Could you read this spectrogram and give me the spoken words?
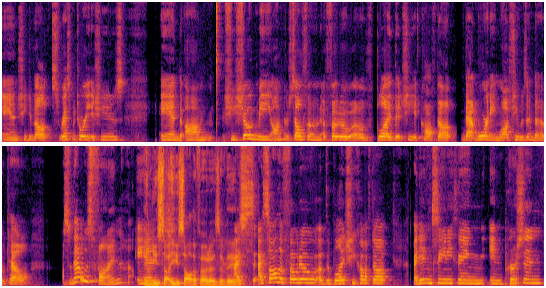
and she developed respiratory issues and um, she showed me on her cell phone a photo of blood that she had coughed up that morning while she was in the hotel. So that was fun. And, And you saw you saw the photos of I, these. s- I saw the photo of the blood she coughed up. I didn't see anything in person.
